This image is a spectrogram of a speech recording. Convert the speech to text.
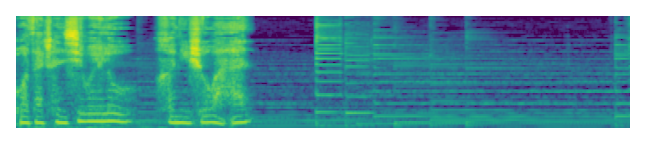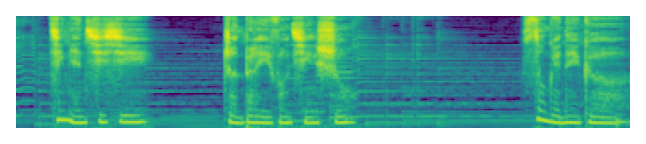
我在晨曦微露和你说晚安。今年七夕，准备了一封情书，送给那个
